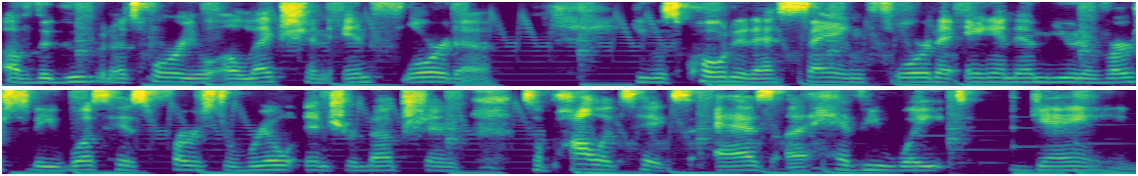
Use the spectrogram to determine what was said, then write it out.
of the gubernatorial election in Florida. He was quoted as saying Florida A&M University was his first real introduction to politics as a heavyweight game.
